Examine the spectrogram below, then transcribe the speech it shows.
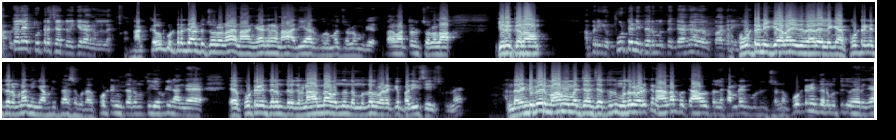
மக்களே குற்றச்சாட்டு வைக்கிறாங்கல்ல. மக்கள் குற்றச்சாட்டு சொல்லலாம் நான் கேட்குறேன் நான் அதிகாரப்பூர்வமா சொல்ல முடியாது. மற்றவர்கள் சொல்லலாம் இருக்கலாம். அப்ப நீங்க கூட்டணி தர்மத்துக்காக அதை பாக்குறீங்க கூட்டணிக்கெல்லாம் இது வேலை இல்லைங்க. கூட்டணி தருமம்னா நீங்க அப்படி பேசக்கூடாது. கூட்டணி தருமத்துக்கு எப்படி நாங்க கூட்டணி தருமத்தில் இருக்கிற நான் தான் வந்து இந்த முதல் வழக்கை பதிவு செய்ய சொன்னேன். அந்த ரெண்டு பேர் மாமா மச்சான் சேர்த்தது. முதல் வழக்கு நான் தான் போய் காவல்துறையில கம்ப்ளைண்ட் கொடுன்னு சொன்னேன். கூட்டணி தர்மத்துக்கு வேறுங்க.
